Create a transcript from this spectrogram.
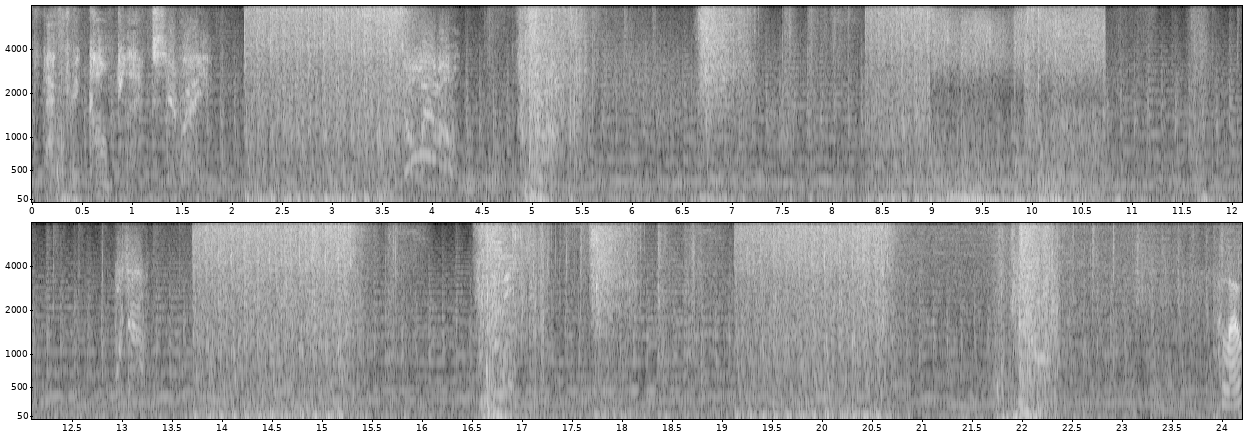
factory complex. Get ready! No ammo! Hello?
